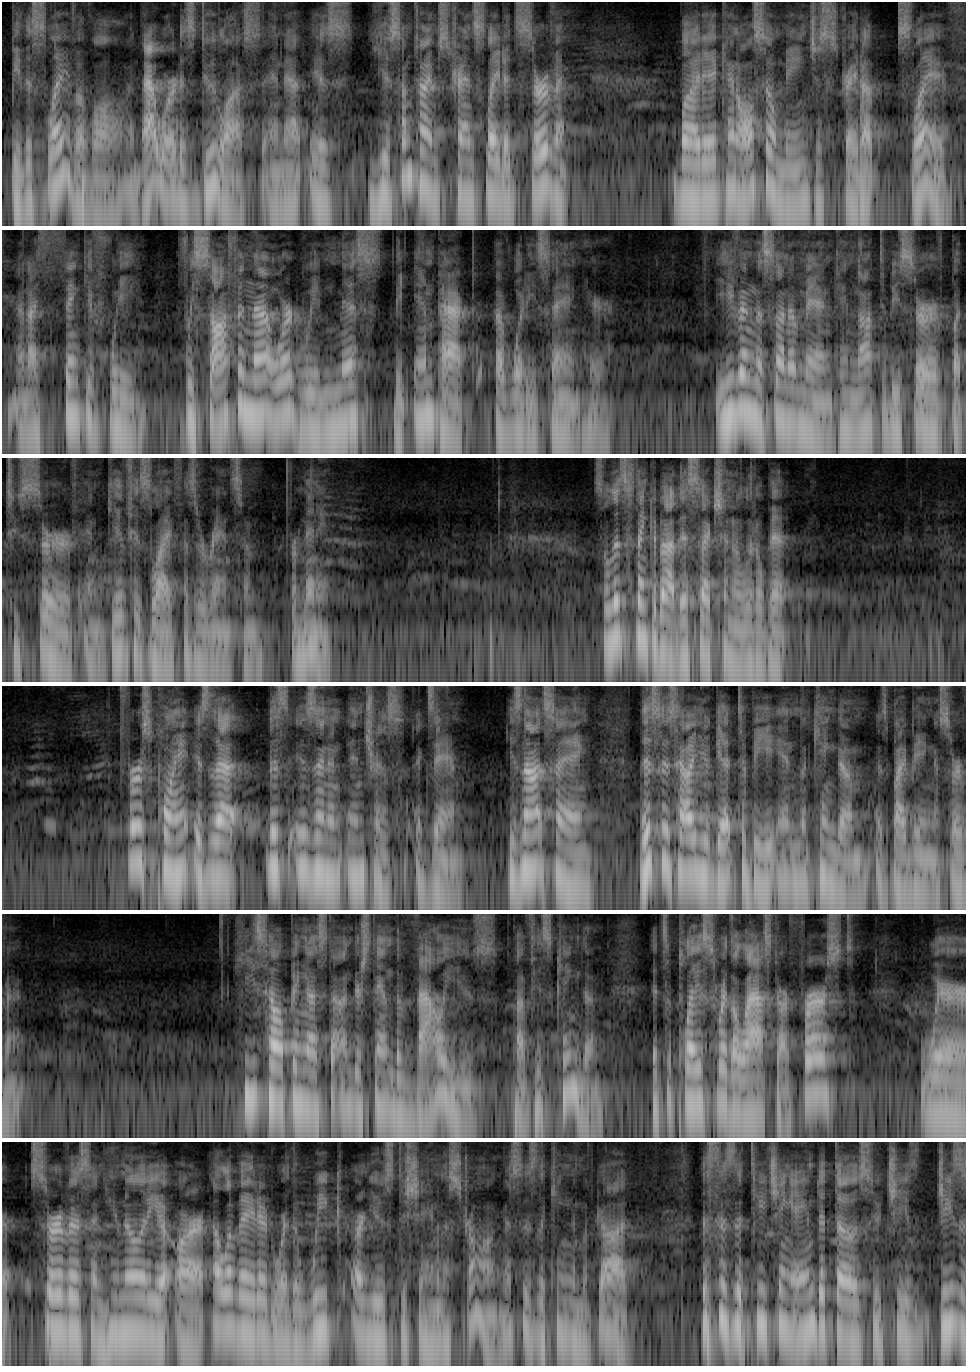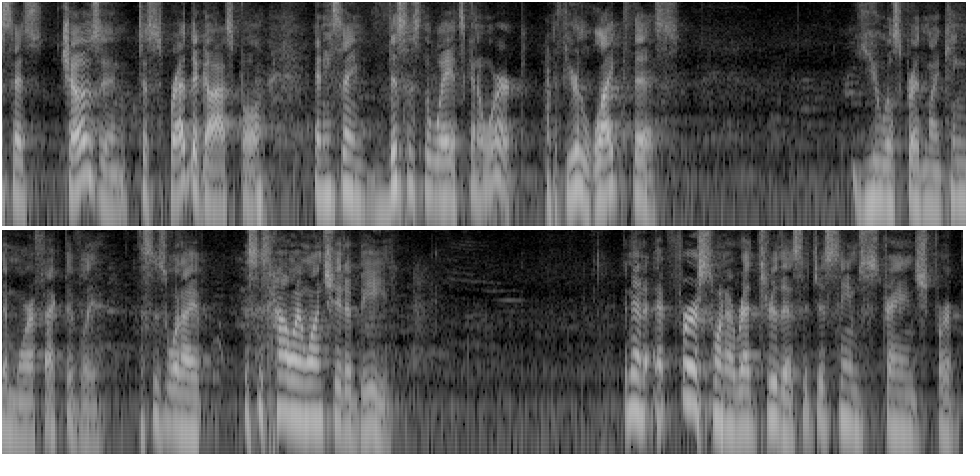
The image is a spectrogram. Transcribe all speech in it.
be the slave of all. And that word is doulos, and that is you sometimes translated servant, but it can also mean just straight up slave. And I think if we If we soften that word, we miss the impact of what he's saying here. Even the Son of Man came not to be served, but to serve and give his life as a ransom for many. So let's think about this section a little bit. First point is that this isn't an entrance exam. He's not saying, this is how you get to be in the kingdom is by being a servant. He's helping us to understand the values of his kingdom. It's a place where the last are first, where service and humility are elevated, where the weak are used to shame the strong. This is the kingdom of God. This is a teaching aimed at those who Jesus has chosen to spread the gospel. And he's saying, This is the way it's going to work. If you're like this, you will spread my kingdom more effectively. This is what I this is how I want you to be. And then at first, when I read through this, it just seems strange for,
